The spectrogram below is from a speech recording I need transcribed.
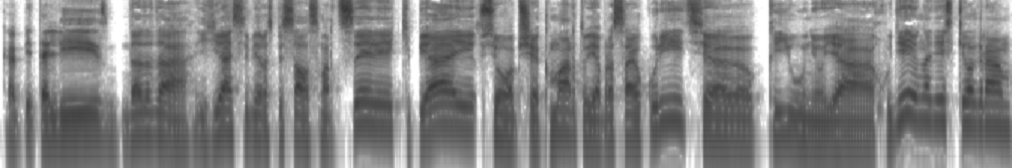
Капитализм. Да-да-да. Я себе расписал смарт-цели, KPI. Все вообще к марту я бросаю курить. Э, к июню я худею на 10 килограмм.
